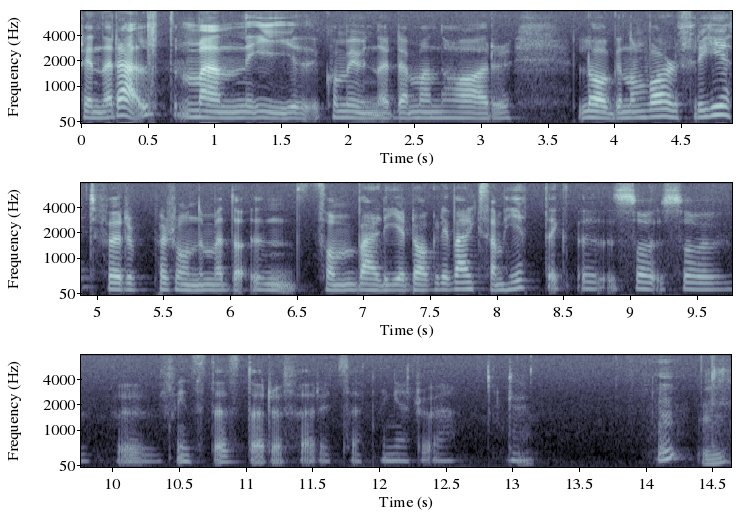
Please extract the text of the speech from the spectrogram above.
generellt. Men i kommuner där man har lagen om valfrihet för personer med, som väljer daglig verksamhet eh, så, så eh, finns det större förutsättningar tror jag. Okay. Mm. Mm.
